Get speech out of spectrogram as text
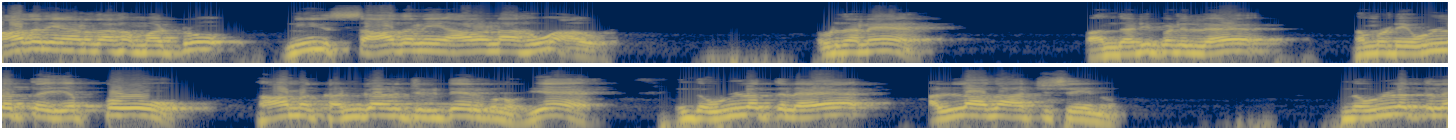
சாதனையானதாக மாற்றும். நீ சாதனையாளனாகவும் ஆகும் அப்படிதானே அந்த அடிப்படையில நம்மளுடைய உள்ளத்தை எப்பவும் நாம கண்காணிச்சுக்கிட்டே இருக்கணும். ஏன்? இந்த உள்ளத்துல அல்லாஹ் தான் ஆட்சி செய்யணும். இந்த உள்ளத்துல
